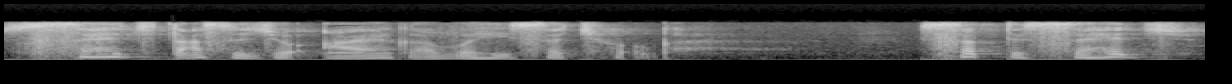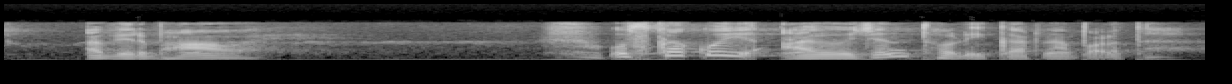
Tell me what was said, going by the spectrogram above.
सहजता से जो आएगा वही सच होगा। सत्य, सहज आविर्भाव है। उसका कोई आयोजन थोड़ी करना पड़ता।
